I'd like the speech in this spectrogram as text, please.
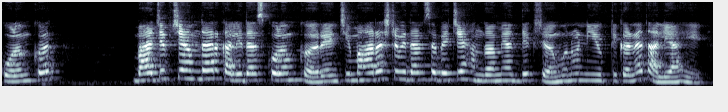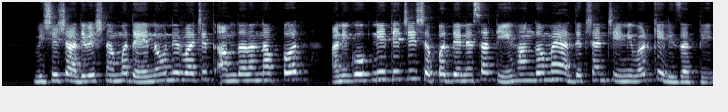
कोळंबकर भाजपचे आमदार कालिदास कोळंबकर यांची महाराष्ट्र विधानसभेचे हंगामी अध्यक्ष म्हणून नियुक्ती करण्यात आली आहे. विशेष अधिवेशनामध्ये नवनिर्वाचित आमदारांना पद आणि गोपनीयतेची शपथ देण्यासाठी हंगामी अध्यक्षांची निवड केली जाते.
